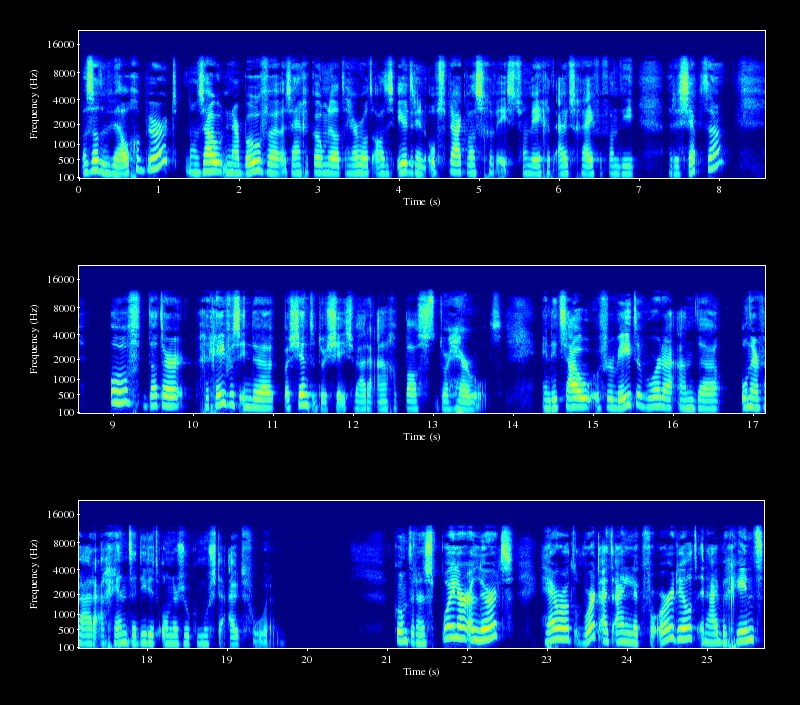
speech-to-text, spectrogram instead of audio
Was dat wel gebeurd, dan zou naar boven zijn gekomen dat Harold al eens eerder in opspraak was geweest vanwege het uitschrijven van die recepten. Of dat er gegevens in de patiëntendossiers waren aangepast door Harold. En dit zou verweten worden aan de onervaren agenten die dit onderzoek moesten uitvoeren. Komt er een spoiler alert? Harold wordt uiteindelijk veroordeeld en hij begint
